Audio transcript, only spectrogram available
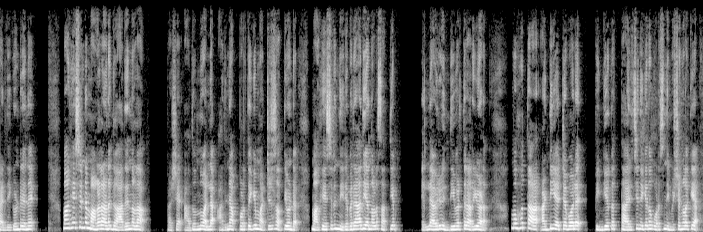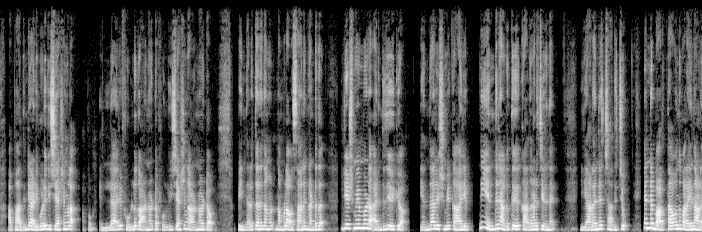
കരുതിക്കൊണ്ടിരുന്നേ. മഹേഷിന്റെ മകളാണ് ഗാഥ എന്നുള്ള പക്ഷെ അതൊന്നുമല്ല അതിനപ്പുറത്തേക്കും മറ്റൊരു സത്യമുണ്ട്. മഹേശ്വരൻ നിരപരാധി എന്നുള്ള സത്യം എല്ലാവരും ഇന്ത്യവർത്തിൽ അറിയുവാണ്. മുഖത്ത് അടിയേറ്റ പോലെ പിങ്കിയൊക്കെ തരിച്ചു നിൽക്കുന്ന കുറച്ച് നിമിഷങ്ങളൊക്കെയാ. അപ്പൊ അതിന്റെ അടിപൊളി വിശേഷങ്ങളാ. അപ്പം എല്ലാവരും ഫുള്ള് കാണണം കേട്ടോ ഫുൾ വിശേഷം കാണണം കേട്ടോ അപ്പൊ ഇന്നലെ തന്നെ നമ്മൾ അവസാനം കണ്ടത്. രശ്മിയമ്മയോട് അരുന്ധതി ചോദിക്കുക എന്താ ലക്ഷ്മി കാര്യം? നീ എന്തിനകത്ത് കഥ അടച്ചിരുന്നേ? ഇയാൾ എന്നെ ചതിച്ചു. എന്റെ ഭർത്താവ് എന്ന് പറയുന്ന ആൾ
